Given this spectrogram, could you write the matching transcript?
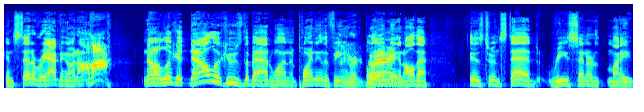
Instead of reacting, going, aha, now look at, now look who's the bad one, and pointing the finger and blaming Right. and all that, is to instead recenter my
